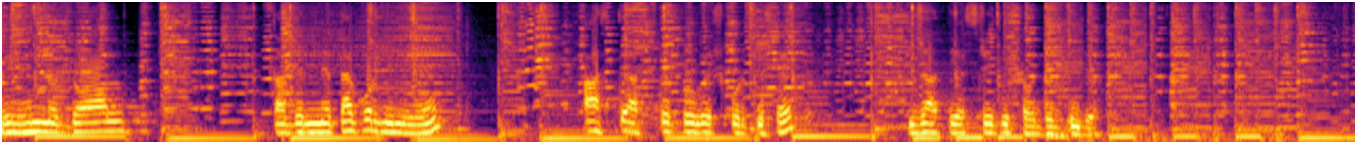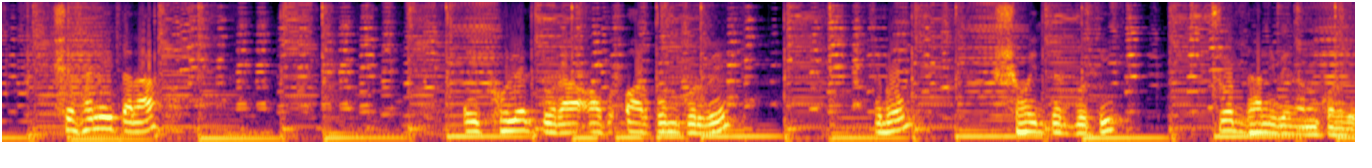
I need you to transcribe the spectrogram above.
বিভিন্ন দল তাদের নেতাকর্মী নিয়ে আস্তে আস্তে প্রবেশ করতেছে জাতীয় স্মৃতিসৌধের দিকে। সেখানেই তারা এই ফুলের তোড়া অর্পণ করবে এবং শহীদদের প্রতি শ্রদ্ধা নিবেদন করবে।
